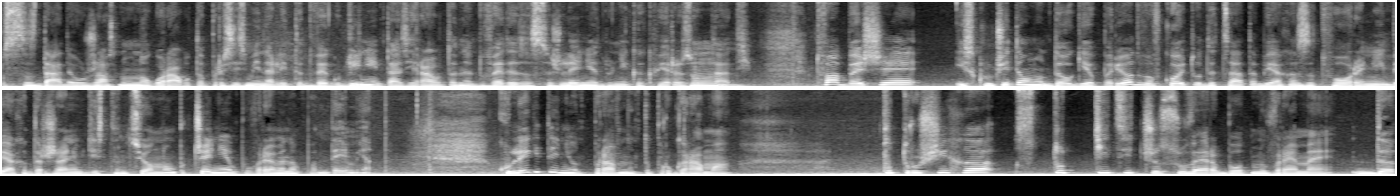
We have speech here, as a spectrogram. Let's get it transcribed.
създаде ужасно много работа през изминалите две години и тази работа не доведе, за съжаление, до никакви резултати. Mm. Това беше изключително дългия период, в който децата бяха затворени и бяха държани в дистанционно обучение по време на пандемията. Колегите ни от правната програма потрошиха стотици часове работно време да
